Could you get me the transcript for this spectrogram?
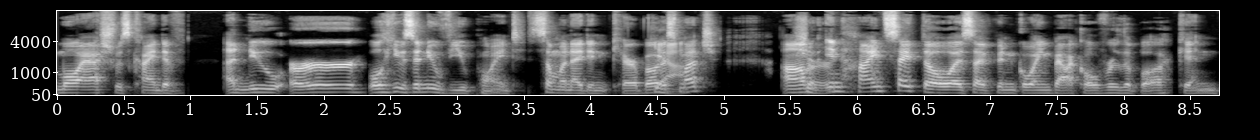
Moash was kind of a new er Well, he was a new viewpoint, someone I didn't care about as much. Um, Sure. In hindsight, though, as I've been going back over the book and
